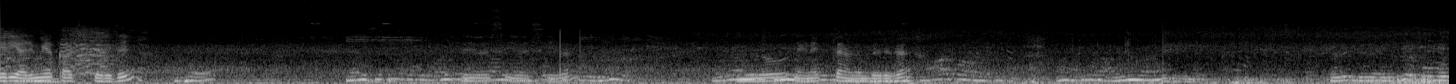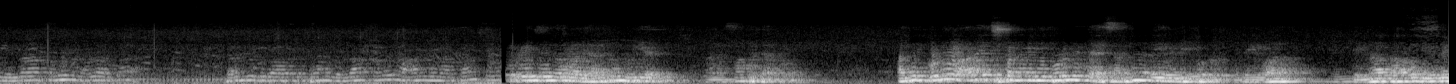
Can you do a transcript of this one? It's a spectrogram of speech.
ஏரி அருமையாக காட்சி தருது. சிவ சிவ சிவ. நல்லோ நினைத்த நலம்பெறுக எல்லா எல்லா சாப்பிட்டாங்க அந்த குரு ஆராய்ச்சி பண்ண வேண்டிய பொருள் இல்ல சரணடைய வேண்டிய பொருள். இறைவா ஆகாது இல்லை.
